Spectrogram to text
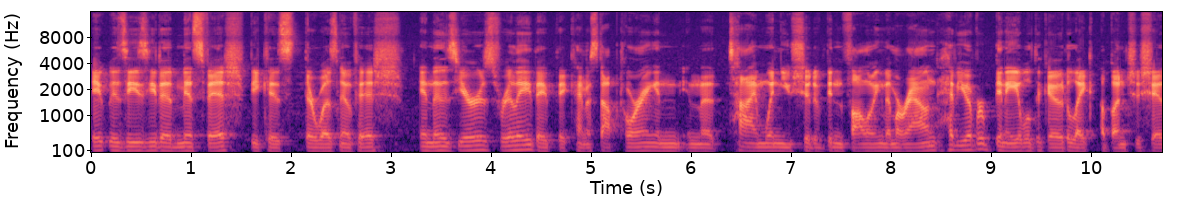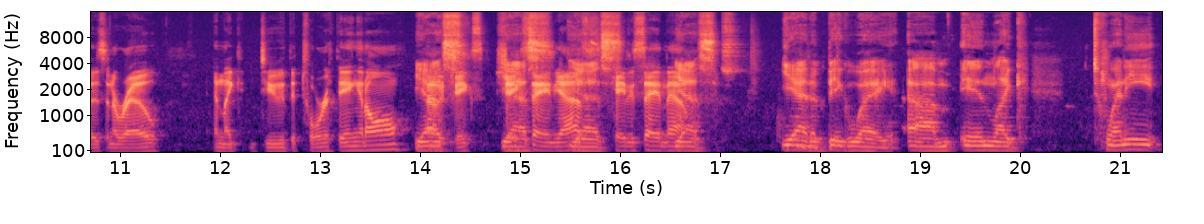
it was easy to miss Phish because there was no Phish in those years. Really, they they kind of stopped touring in in the time when you should have been following them around. Have you ever been able to go to like a bunch of shows in a row? And like do the tour thing at all? Yes. Oh, Jake's, Jake's Yes. saying yes. Yes. Katy's saying no. Yes. Yeah, in a big way. Um, in like 20,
